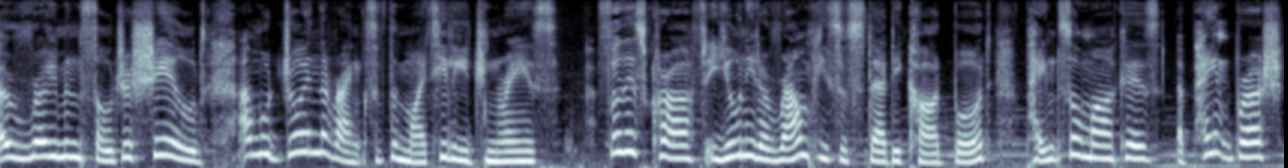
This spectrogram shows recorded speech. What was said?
a Roman soldier's shield, and will join the ranks of the mighty legionaries. For this craft, you'll need a round piece of sturdy cardboard, paints or markers, a paintbrush,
